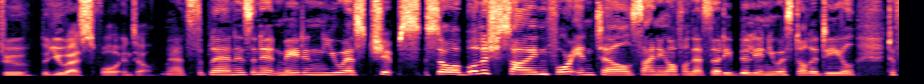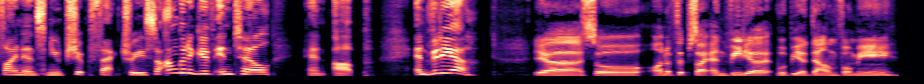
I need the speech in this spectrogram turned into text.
to the US for Intel. That's the plan, isn't it? Made in US chips. So a bullish sign for Intel signing off on that 30 billion US dollar deal to finance new chip factories. So I'm going to give Intel an up. Nvidia. Yeah, so on the flip side, Nvidia would be a down for me.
